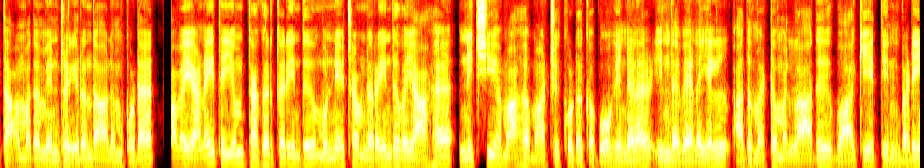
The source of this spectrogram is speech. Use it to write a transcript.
தாமதம் என்று இருந்தாலும் கூட அவை அனைத்தையும் தகர்த்தறிந்து முன்னேற்றம் நிறைந்தவையாக நிச்சயமாக மாற்றிக் கொடுக்க போகின்றனர். இந்த வேளையில் அது மட்டுமல்லாது வாக்கியத்தின்படி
